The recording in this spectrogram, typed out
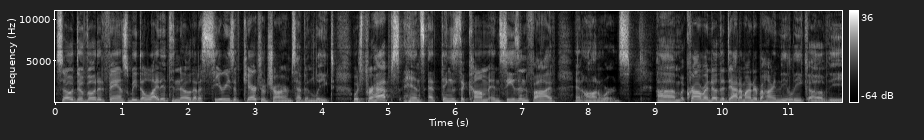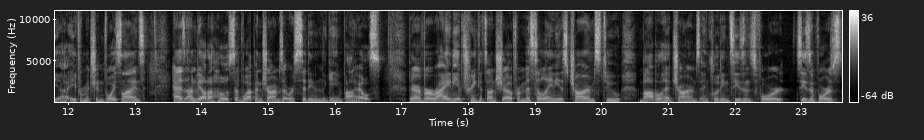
So, devoted fans will be delighted to know that a series of character charms have been leaked, which perhaps hints at things to come in Season 5 and onwards. Um, KralRindo, the data miner behind the leak of the uh, aforementioned voice lines, has unveiled a host of weapon charms that were sitting in the game files. There are a variety of trinkets on show, from miscellaneous charms to bobblehead charms, including seasons four, season four's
